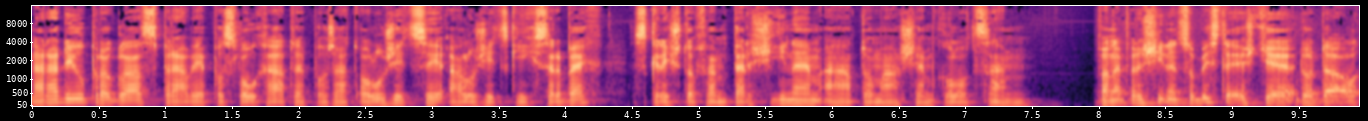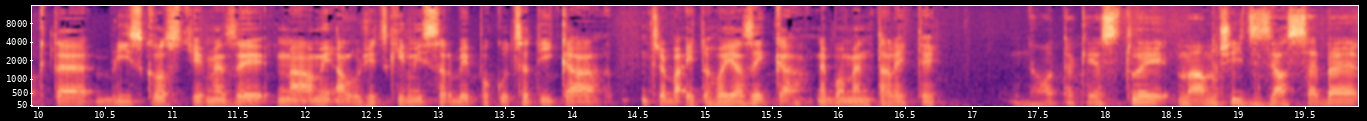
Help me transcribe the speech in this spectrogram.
Na Radiu Proglas právě posloucháte pořad o Lužici a lužických Srbech s Krištofem Peršínem a Tomášem Kolocem. Pane Pršíne, co byste ještě dodal k té blízkosti mezi námi a lužickými Srby, pokud se týká třeba i toho jazyka nebo mentality? No, tak jestli mám říct za sebe,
